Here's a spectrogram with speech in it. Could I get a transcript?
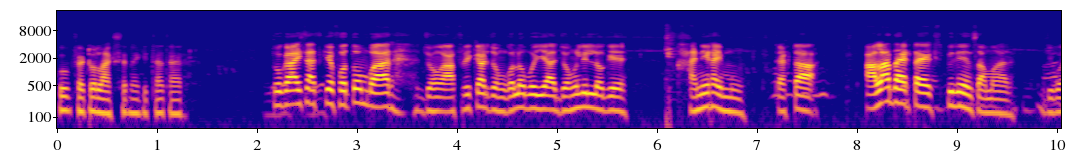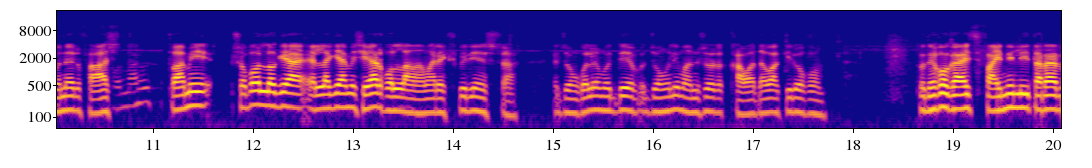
খুব পেটো লাগছে না কিতা তার তো গাইস আজকে প্রথমবার আফ্রিকার জঙ্গল বইয়া জঙ্গলির লগে খানি খাইমু। একটা আলাদা একটা এক্সপিরিয়েন্স আমার জীবনের ফার্স্ট তো আমি সবার লগে এর লাগে আমি শেয়ার করলাম আমার এক্সপিরিয়েন্সটা জঙ্গলের মধ্যে জঙ্গলি মানুষের খাওয়া দাওয়া কীরকম তো দেখো গাইস ফাইনালি তারার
